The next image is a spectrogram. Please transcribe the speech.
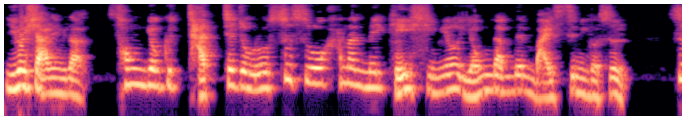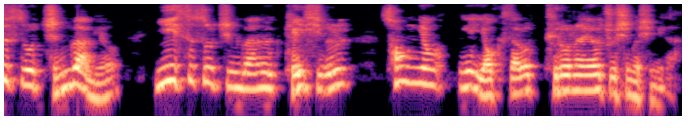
이것이 아닙니다. 성경 그 자체적으로 스스로 하나님의 계시며 영감된 말씀인 것을 스스로 증거하며 이 스스로 증거하는 계시를 성령의 역사로 드러내어 주신 것입니다.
